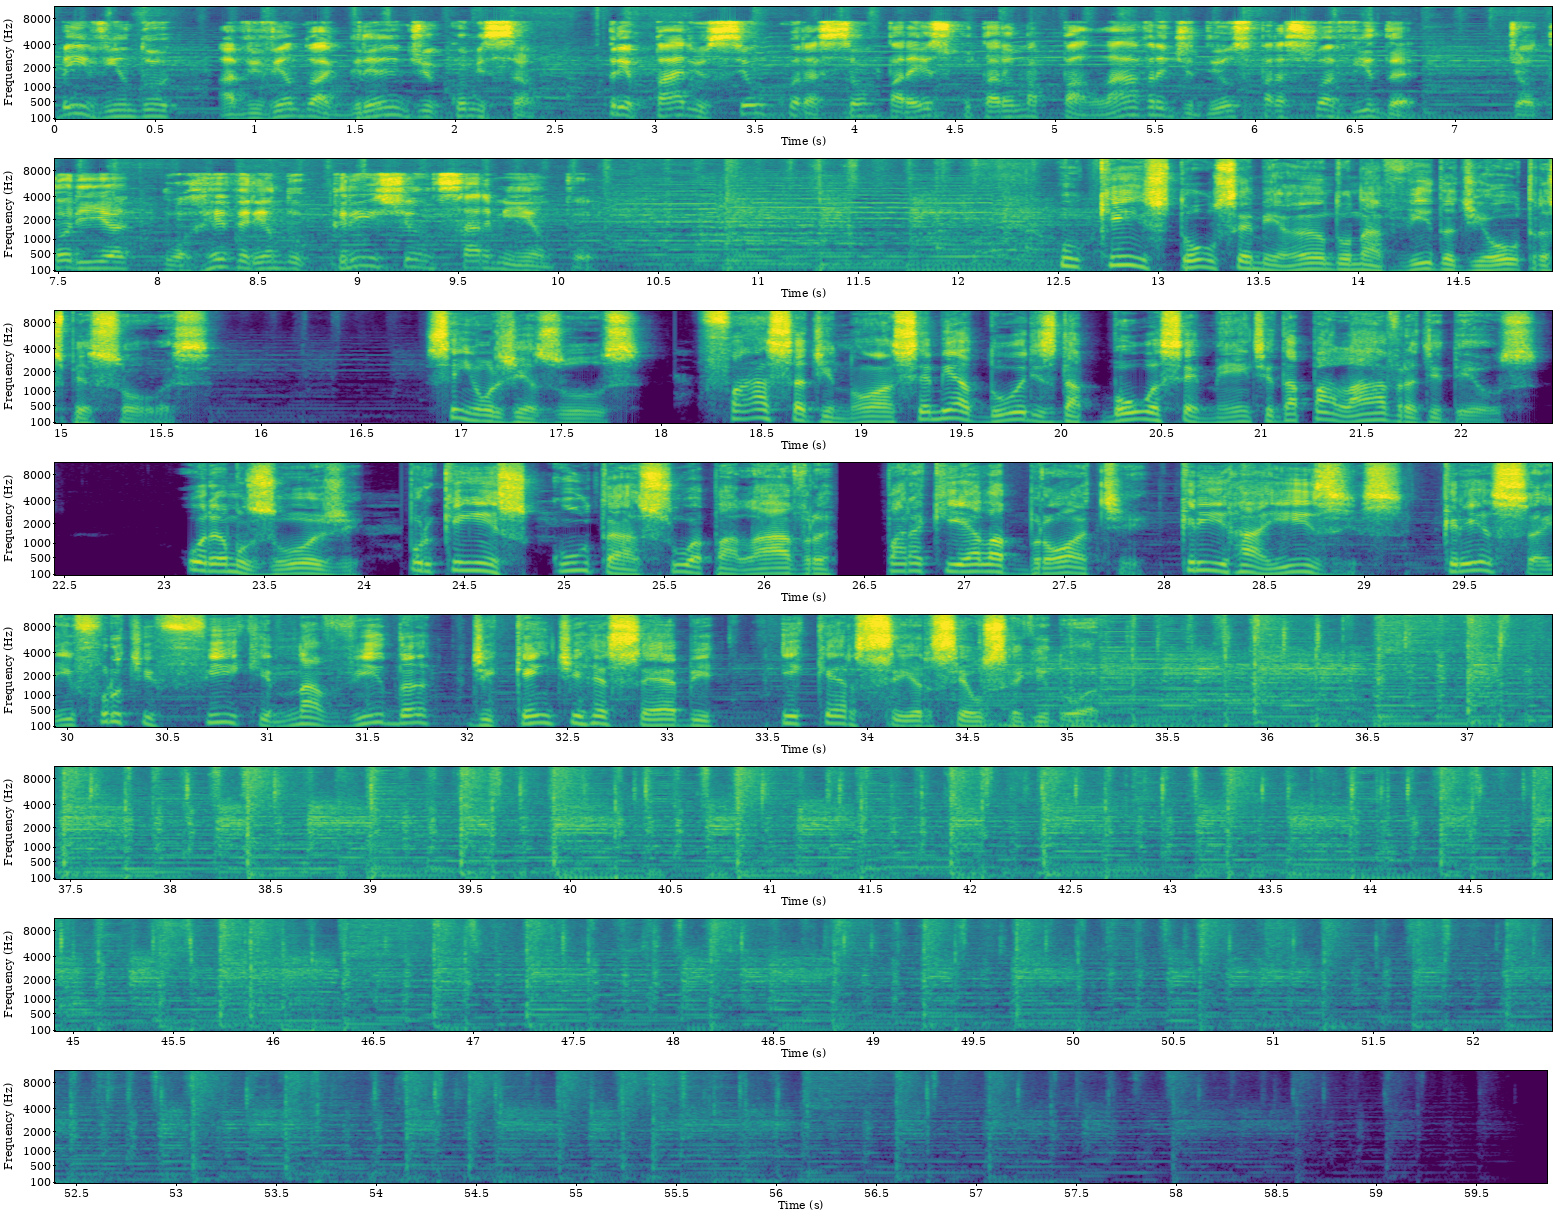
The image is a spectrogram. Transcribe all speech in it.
Bem-vindo a Vivendo a Grande Comissão. Prepare o seu coração para escutar uma palavra de Deus para a sua vida, de autoria do Reverendo Christian Sarmiento. O que estou semeando na vida de outras pessoas? Senhor Jesus, faça de nós semeadores da boa semente da palavra de Deus. Oramos hoje por quem escuta a Sua palavra para que ela brote, crie raízes, cresça e frutifique na vida de quem te recebe e quer ser seu seguidor.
